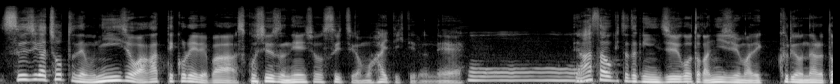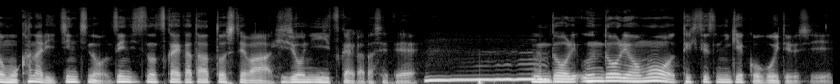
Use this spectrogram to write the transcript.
数字がちょっとでも2以上上がってこれれば、少しずつ燃焼スイッチがもう入ってきてるんで、で、朝起きた時に15とか20まで来るようになると、もうかなり1日の前日の使い方としては非常にいい使い方してて、運動量、運動量も適切に結構動いてるし、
